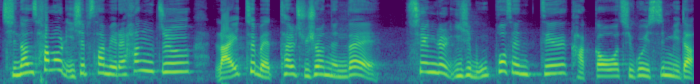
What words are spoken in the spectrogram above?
지난 3월 23일에 한주 라이트 메탈 주셨는데 수익률 25% 가까워지고 있습니다.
